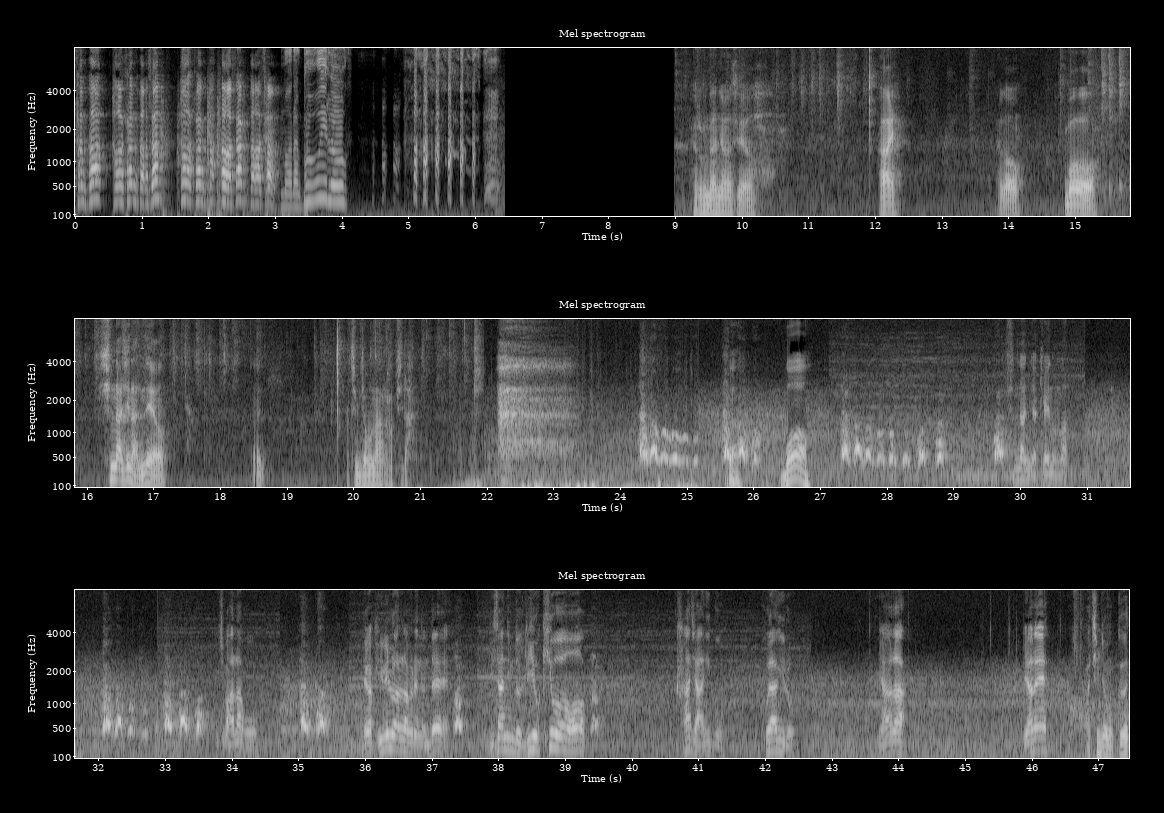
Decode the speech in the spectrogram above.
상하 하상 하상 하상 하상 하상. 엄마랑 브이로그. 여러분 안녕하세요. 하이 헬로 뭐 신나진 않네요. 어, 아침 정원하러 갑시다. 뭐? 신났냐 개놈아? 잊지 말라고. 내가 비밀로 하려고 그랬는데 리사님도 리오 키워. 강아지 아니고 고양이로. 미안하다. 미안해. 아침 점심 끝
